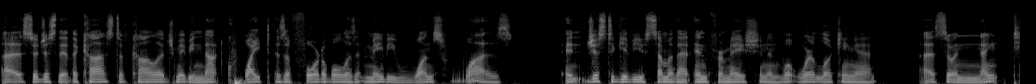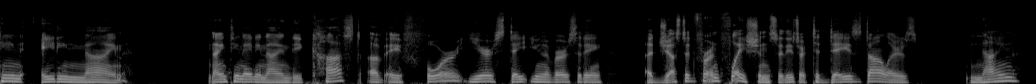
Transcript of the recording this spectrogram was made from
Uh, so just the, the cost of college maybe not quite as affordable as it maybe once was. And just to give you some of that information and what we're looking at. Uh, so in 1989, 1989, the cost of a four-year state university adjusted for inflation, so these are today's dollars, nine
